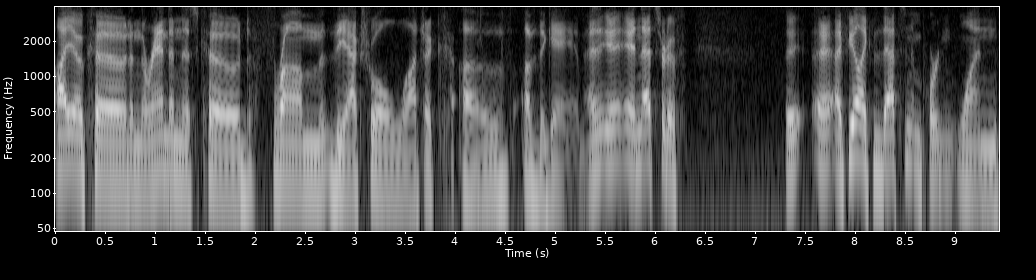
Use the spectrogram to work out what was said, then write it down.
I/O code and the randomness code from the actual logic of of the game, and, and that's sort of I feel like that's an important one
